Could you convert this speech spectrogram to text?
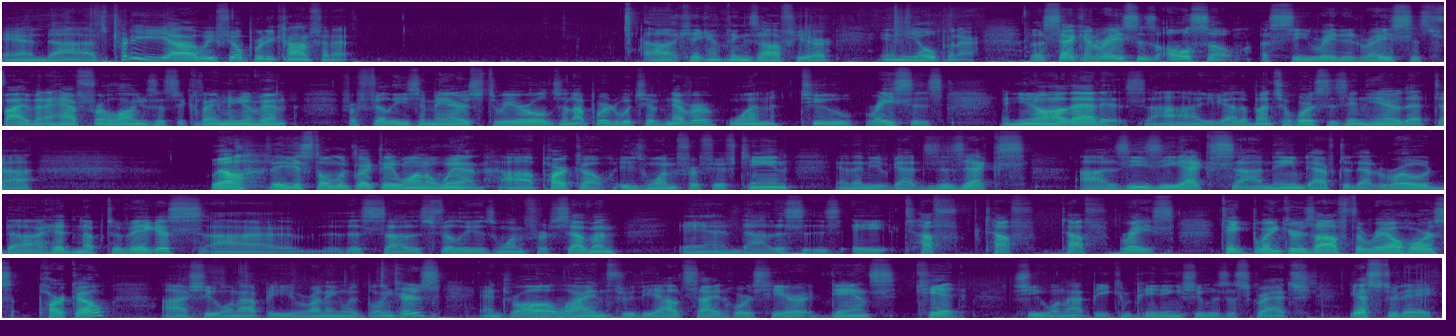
and uh, it's pretty. Uh, we feel pretty confident uh, kicking things off here in the opener. The second race is also a C rated race. It's five and a half furlongs. It's a claiming event for fillies and mares, three year olds and upward, which have never won two races. And you know how that is. Uh, you got a bunch of horses in here that, uh, well, they just don't look like they want to win. Uh, Parco is one for 15. And then you've got Zzyzx. Uh, ZZX, uh, named after that road uh, heading up to Vegas. Uh, this uh, this filly is one for seven and uh, this is a tough, tough, tough race. Take blinkers off the rail horse Parco. She will not be running with blinkers and draw a line through the outside horse here, Dance Kid. She will not be competing. She was a scratch yesterday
